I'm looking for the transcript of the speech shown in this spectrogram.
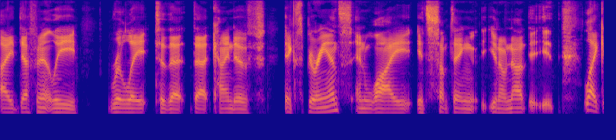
I definitely relate to that that kind of experience and why it's something you know not it, like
